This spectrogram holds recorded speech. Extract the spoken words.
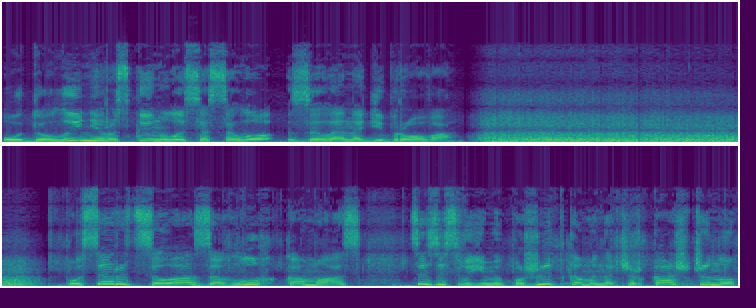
У долині розкинулося село Зелена Діброва. Посеред села заглух КАМАЗ. Це зі своїми пожитками на Черкащину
